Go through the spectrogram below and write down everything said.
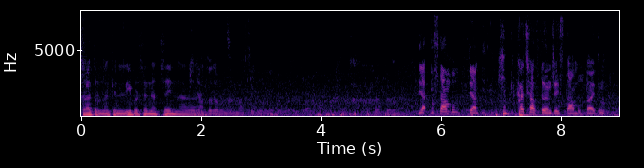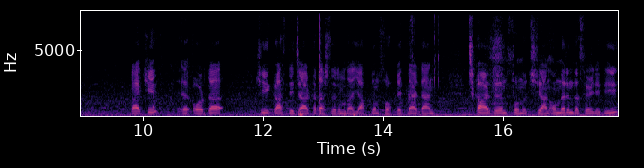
Tra l'altro anche nel libro se ne accenna. Kitapta da bundan bahsediyoruz. Ya İstanbul, yani bir- birkaç hafta önce İstanbul'daydım. Belki e, oradaki gazeteci arkadaşlarımla yaptığım sohbetlerden çıkardığım sonuç, yani onların da söylediği,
